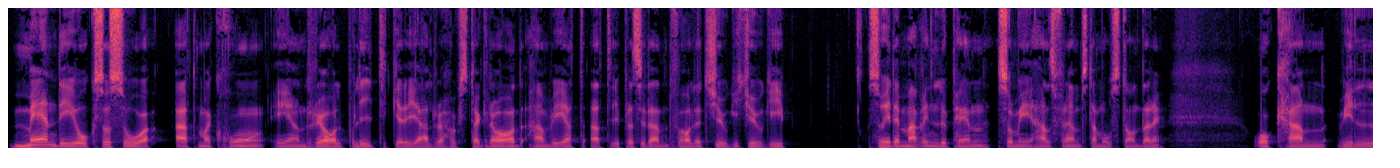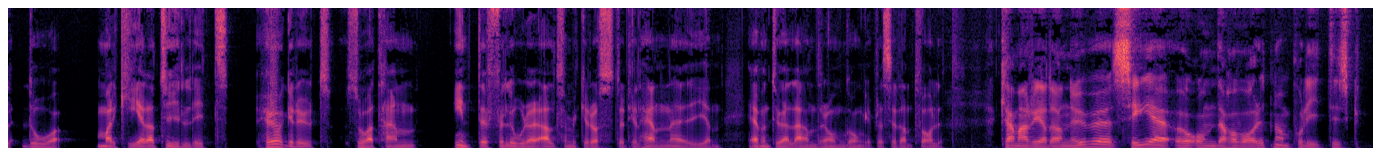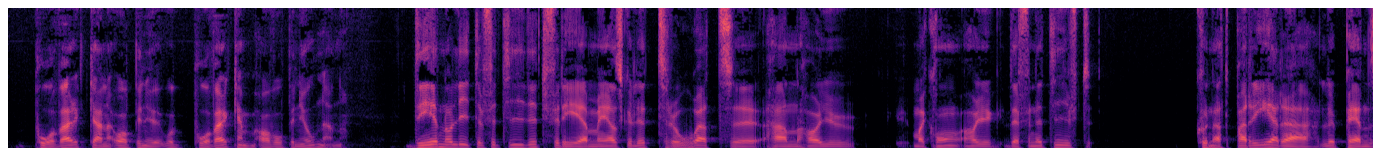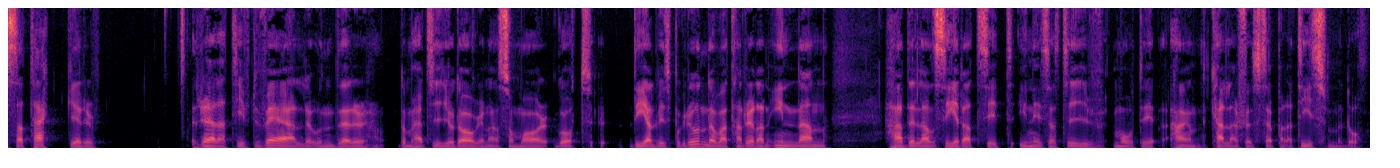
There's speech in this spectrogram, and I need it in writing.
Men det är också så att Macron är en realpolitiker i allra högsta grad. Han vet att i presidentvalet 2020 så är det Marine Le Pen som är hans främsta motståndare. Och han vill då markera tydligt högerut så att han inte förlorar allt för mycket röster till henne i en eventuell andra omgång i presidentvalet. Kan man redan nu eh, se eh, om det har varit någon politisk påverkan, påverkan av opinionen? Det är nog lite för tidigt för det, men jag skulle tro att eh, han har ju, Macron har ju definitivt kunnat parera Le Pens attacker relativt väl under de här tio dagarna som har gått delvis på grund av att han redan innan hade lanserat sitt initiativ mot det han kallar för separatism. Då.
